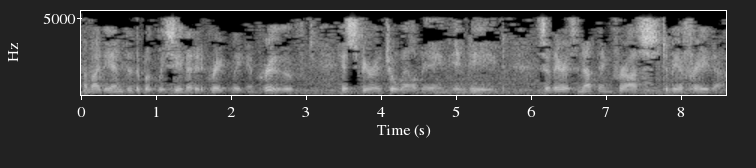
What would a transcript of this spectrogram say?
And by the end of the book, we see that it greatly improved his spiritual well being indeed. So there is nothing for us to be afraid of.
